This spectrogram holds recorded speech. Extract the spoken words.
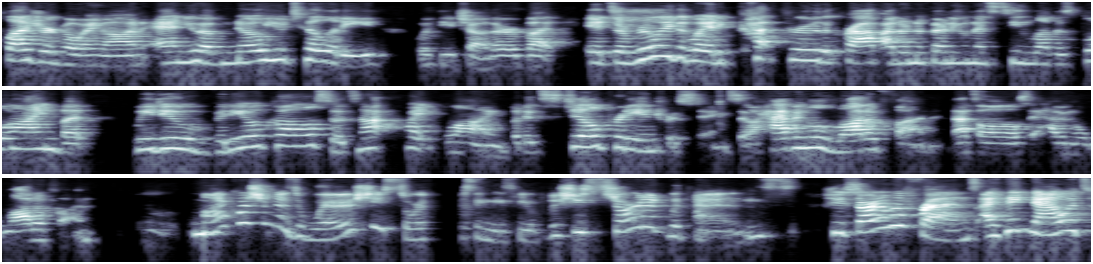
pleasure going on and you have no utility with each other. But it's a really good way to cut through the crap. I don't know if anyone has seen Love is Blind, but we do video calls, so it's not quite blind, but it's still pretty interesting. So having a lot of fun. That's all I'll say, having a lot of fun. My question is where is she sourcing these people? Because she started with friends. She started with friends. I think now it's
